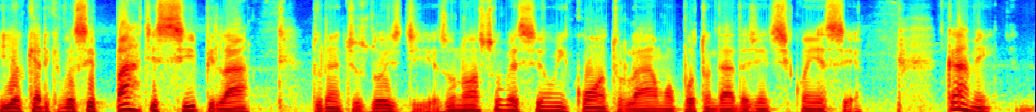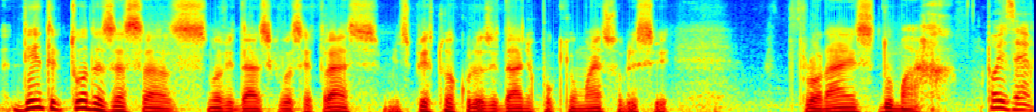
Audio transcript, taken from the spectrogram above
e eu quero que você participe lá durante os dois dias. O nosso vai ser um encontro lá, uma oportunidade da gente se conhecer. Carmen, dentre todas essas novidades que você traz, me despertou a curiosidade um pouquinho mais sobre esse Florais do Mar. Pois é.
